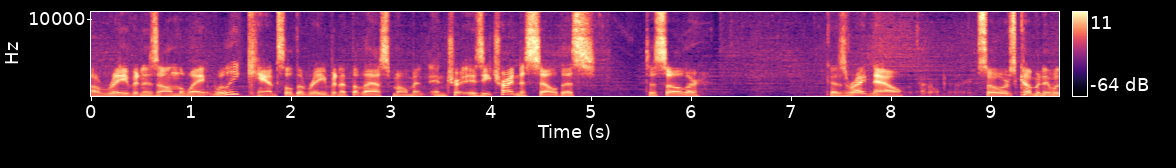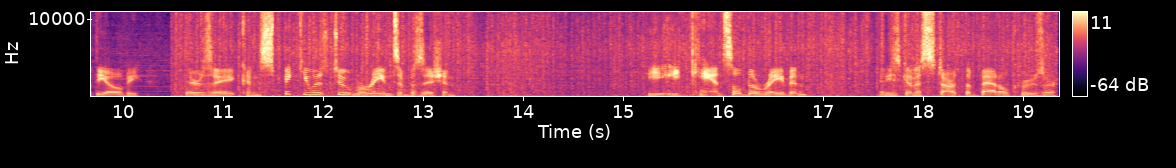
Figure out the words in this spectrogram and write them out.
A Raven is on the way. Will he cancel the Raven at the last moment? And is he trying to sell this? to Solar. Because right now, Solar's coming in with the Ovi. There's a conspicuous two Marines in position. He, he canceled the Raven, and he's going to start the battle cruiser.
